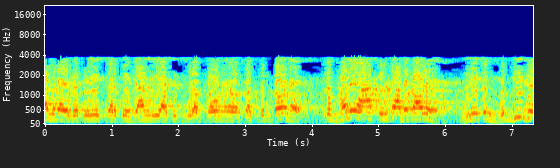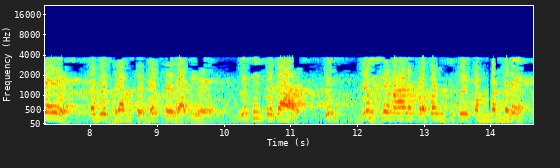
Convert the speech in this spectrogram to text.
अन्वय व्यतिरिक करके जान लिया कि पूरब कौन है और पश्चिम कौन है तो भले आँख उल्टा बतावे, लेकिन बुद्धि जो है, तब वो भ्रम से मुक्त हो जाती है। इसी प्रकार इस दृश्यमान प्रपंच के संबंध में।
